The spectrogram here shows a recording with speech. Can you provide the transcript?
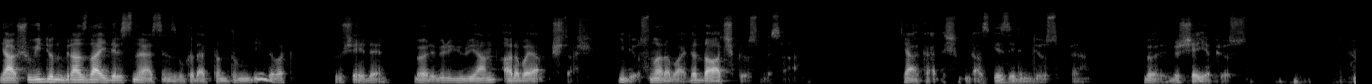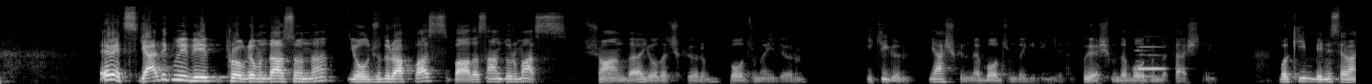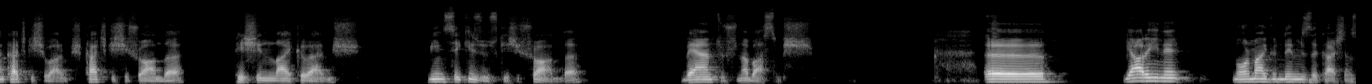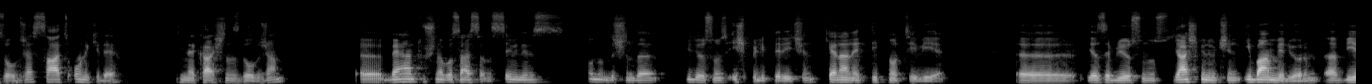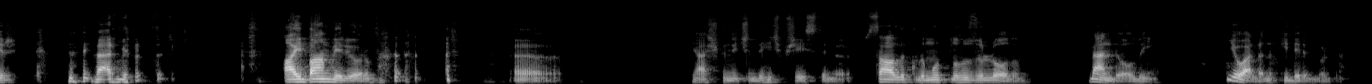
Ya şu videonun biraz daha ilerisini verseniz bu kadar tanıtımlı değil de bak şu şeyde böyle bir yürüyen araba yapmışlar. Gidiyorsun arabayla dağa çıkıyorsun mesela. Gel kardeşim biraz gezelim diyorsun falan. Böyle bir şey yapıyorsun. Evet geldik mi bir programın daha sonuna? Yolcudur Abbas, bağlasan durmaz. Şu anda yola çıkıyorum. Bodrum'a gidiyorum. İki gün yaş günüme Bodrum'da gideyim dedim. Bu yaşımı da Bodrum'da karşılayayım. Bakayım beni seven kaç kişi varmış? Kaç kişi şu anda peşin like'ı vermiş? 1800 kişi şu anda beğen tuşuna basmış. Ee, yarın yine normal gündemimizle karşınızda olacağız. Saat 12'de yine karşınızda olacağım. Beğen tuşuna basarsanız seviniriz. Onun dışında biliyorsunuz işbirlikleri için Kenan et Dipnot TV'ye e, yazabiliyorsunuz. Yaş günüm için IBAN veriyorum. Ee, bir vermiyorum tabii ki. Ayban veriyorum. ee, yaş günü içinde hiçbir şey istemiyorum. Sağlıklı, mutlu, huzurlu olun. Ben de olayım. Yuvarlanıp giderim burada.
